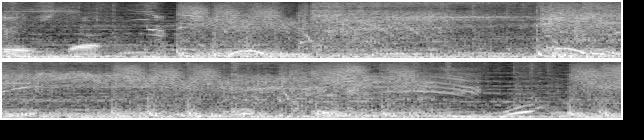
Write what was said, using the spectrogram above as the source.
¿Dónde está? Voy a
